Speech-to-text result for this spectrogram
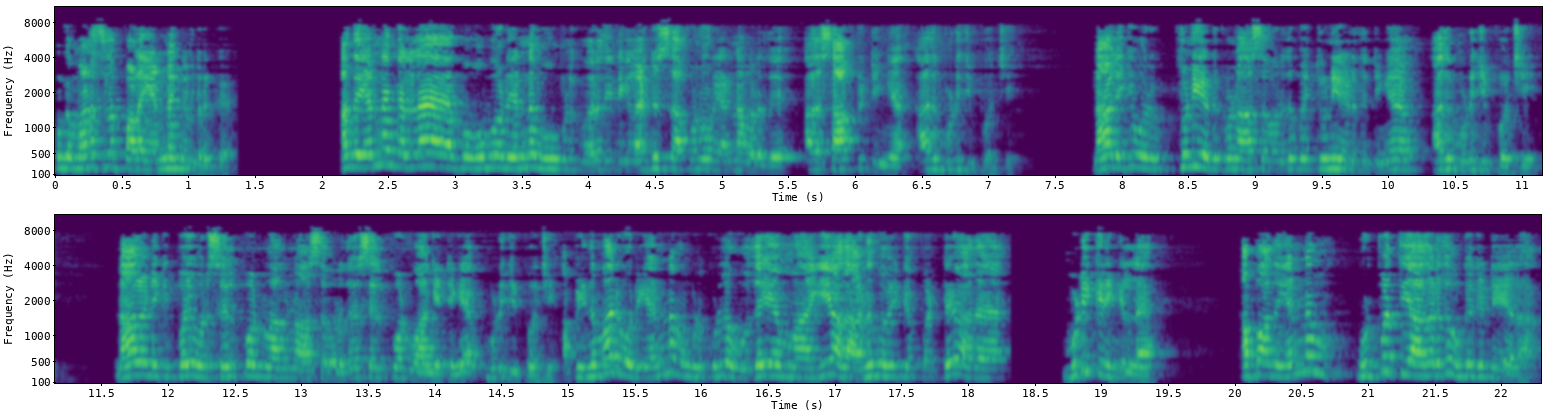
உங்க மனசுல பல எண்ணங்கள் இருக்கு. அந்த எண்ணங்கள்ல இப்போ ஒவ்வொரு எண்ணம் உங்களுக்கு வருது. இன்னைக்கு லட்டு சாப்பிடணும் ஒரு எண்ணம் வருது. அதை சாப்பிட்டுட்டீங்க. அது முடிஞ்சு போச்சு. நாளைக்கு ஒரு துணி எடுக்கணும்னு ஆசை வருது. போய் துணி எடுத்துட்டீங்க. அது முடிஞ்சு போச்சு. நாளன்னைக்கு போய் ஒரு செல்போன் வாங்கணும் ஆசை வருது. செல்போன் வாங்கிட்டீங்க. முடிஞ்சு போச்சு. அப்ப இந்த மாதிரி ஒரு எண்ணம் உங்களுக்குள்ள உதயமாகி அதை அனுபவிக்கப்பட்டு அதை முடிக்கிறீங்கல்ல. அப்ப அந்த எண்ணம் உற்பத்தி ஆகிறது உங்ககிட்டயே தான்.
